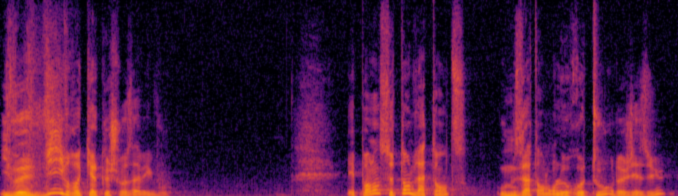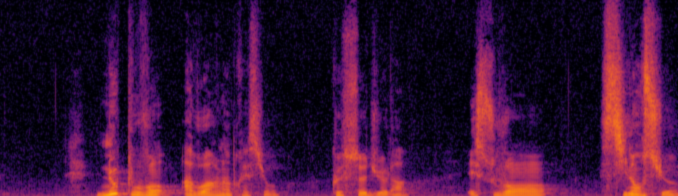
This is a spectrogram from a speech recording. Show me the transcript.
Il veut vivre quelque chose avec vous. Et pendant ce temps de l'attente, où nous attendons le retour de Jésus, nous pouvons avoir l'impression que ce Dieu-là est souvent silencieux,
